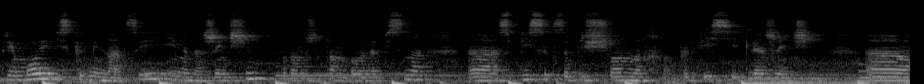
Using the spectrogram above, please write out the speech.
прямой дискриминацией именно женщин, потому что там было написано э, список запрещенных профессий для женщин. Э,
